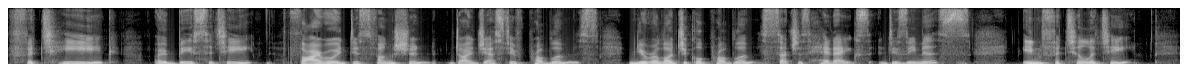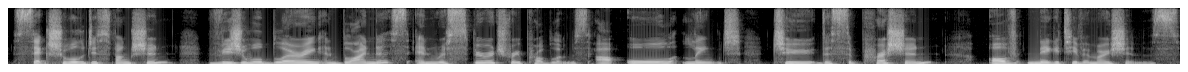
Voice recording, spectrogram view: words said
fatigue, obesity, thyroid dysfunction, digestive problems, neurological problems such as headaches, dizziness, infertility, sexual dysfunction, visual blurring and blindness, and respiratory problems are all linked to the suppression of negative emotions.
